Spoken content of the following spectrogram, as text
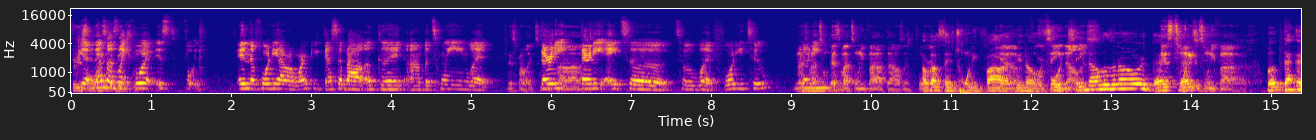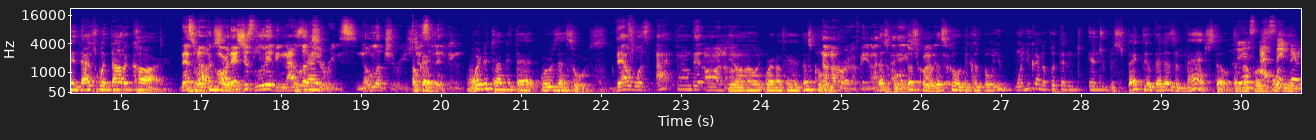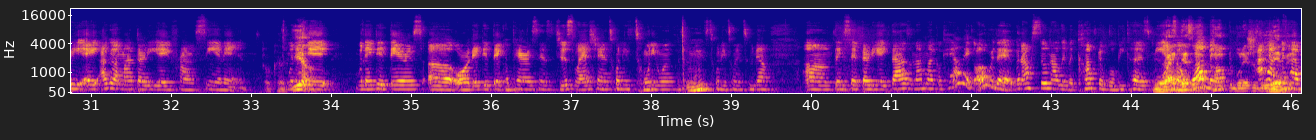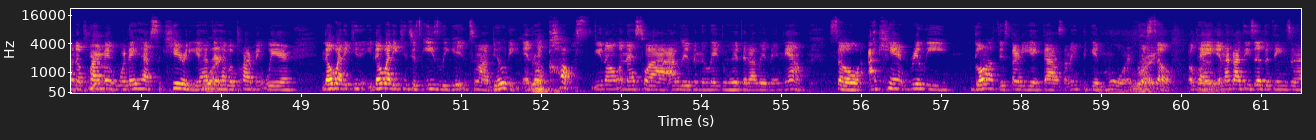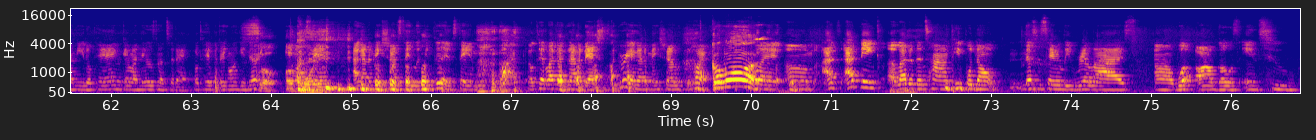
For just yeah, one that's what's like individual. four. It's four, in the forty hour work week. That's about a good um, between what That's probably like 30, 38 to to what forty two. No, that's about, that's about twenty five thousand. I'm about to say 25, Yeah, you know, $14. $14 an hour? That's twenty to twenty five. But that, and that's without a car. That's what not a car. said. That's just living, not Is that- luxuries. No luxuries, just Okay. living. Where did y'all get that? Where was that source? That was I found that on. You don't know um, it right offhand? That's cool. No, not right offhand. I- That's I cool. actually That's cool. That's though. cool because but when you when you kind of put that into perspective, that doesn't match though. The This, number I say 48. 38. I got my 38 from CNN. Okay. When Yeah. they did when they did theirs, uh, or they did their comparisons just last year in 2021, because Mhm. it's 2022 now. Um, they said 38,000. I'm like, okay, I'll make over that, but I'm still not living comfortable because me Right, as a that's woman, comfortable. That's just I have living. to have an apartment Yeah. where they have security. I have Right. to have an apartment where nobody can nobody can just easily get into my building, and Yeah. that costs, you know. And that's why I live in the neighborhood that I live in now. So I can't really go off this thirty eight thousand. I need to get more Right. myself, okay. Right. And I got these other things that I need. Okay, I ain't got my nails done today, okay, but they're gonna get done. So, You know what I'm according- saying? I gotta make sure I stay looking good, and stay in the part, okay. Like I got a bachelor's degree, I gotta make sure I look the part. Come on. But um, I, I think a lot of the time people don't necessarily realize uh, what all goes into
